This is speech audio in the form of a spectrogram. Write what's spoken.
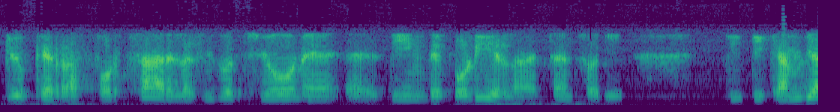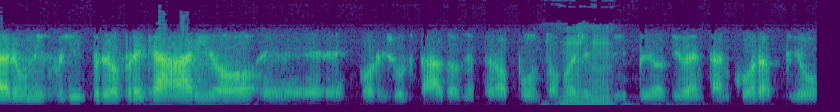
più, che rafforzare la situazione, eh, di indebolirla, nel senso di di, di, cambiare un equilibrio precario e con il risultato che però appunto poi mm-hmm. l'equilibrio diventa ancora più,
